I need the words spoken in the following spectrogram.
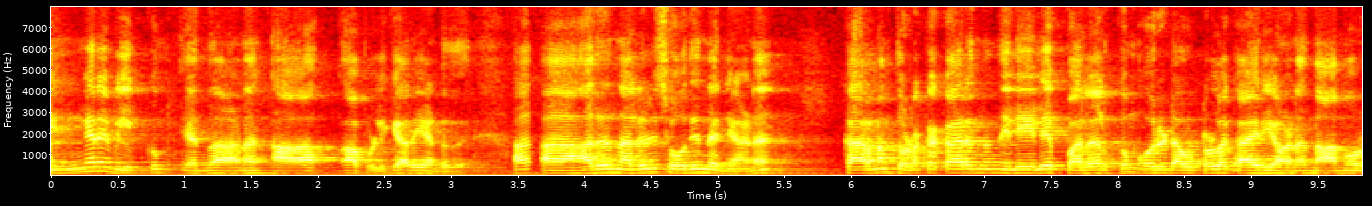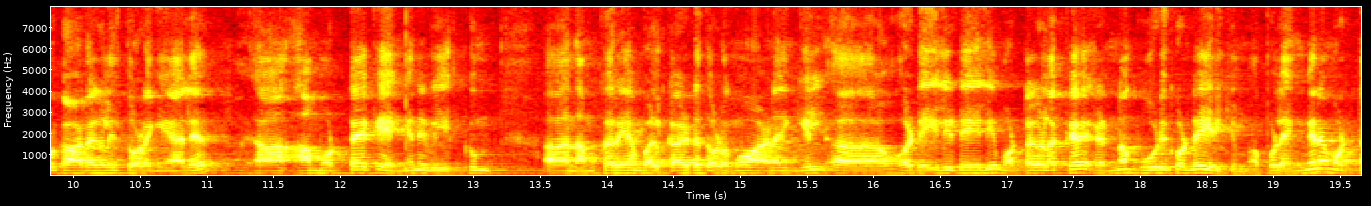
എങ്ങനെ വിൽക്കും എന്നതാണ് ആ ആ പുള്ളിക്ക് അറിയേണ്ടത്. അത് നല്ലൊരു ചോദ്യം തന്നെയാണ്. കാരണം തുടക്കക്കാരെന്ന നിലയിൽ പലർക്കും ഒരു ഡൗട്ടുള്ള കാര്യമാണ്. നാനൂറ് കാടകളിൽ തുടങ്ങിയാൽ ആ മുട്ടയൊക്കെ എങ്ങനെ വിൽക്കും നമുക്കറിയാം ബൾക്കായിട്ട് തുടങ്ങുവാണെങ്കിൽ ഡെയിലി ഡെയിലി മുട്ടകളൊക്കെ എണ്ണം കൂടിക്കൊണ്ടേയിരിക്കും. അപ്പോൾ എങ്ങനെ മുട്ട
